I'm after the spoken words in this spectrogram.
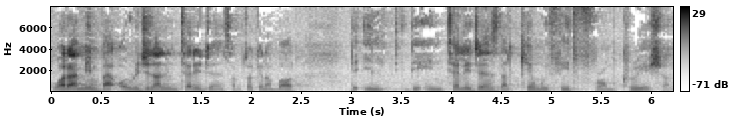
What I mean by original intelligence, I'm talking about the, the intelligence that came with it from creation.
